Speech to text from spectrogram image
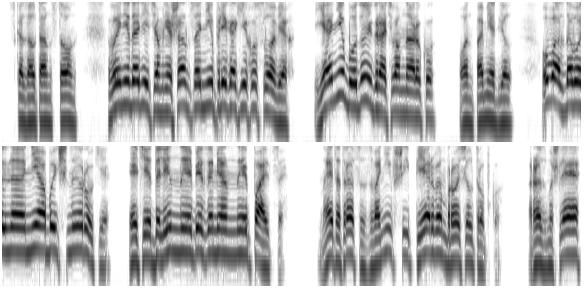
— сказал Танстон. «Вы не дадите мне шанса ни при каких условиях. Я не буду играть вам на руку». Он помедлил. «У вас довольно необычные руки, эти длинные безымянные пальцы». На этот раз звонивший первым бросил трубку. Размышляя,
